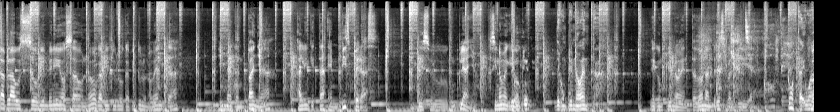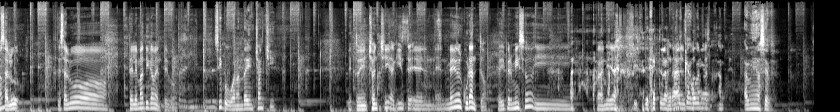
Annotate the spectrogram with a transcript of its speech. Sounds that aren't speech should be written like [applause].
del aplauso, bienvenidos a un nuevo capítulo, capítulo 90. Y me acompaña alguien que está en vísperas de su cumpleaños, si no me De equivoco. cumplir, de cumplir 90. De cumplir 90, don Andrés Valdivia. ¿Cómo estás, weón? saludo, te saludo telemáticamente. po. Sí, pues, weón, andáis en Chonchi. Estoy en Chonchi, aquí entre- en, en medio del curanto. Pedí permiso y [laughs] para venir a... Dejaste las marcas, podcast. a- al medio hacer.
